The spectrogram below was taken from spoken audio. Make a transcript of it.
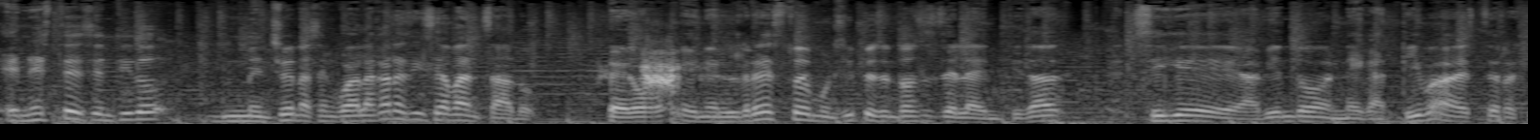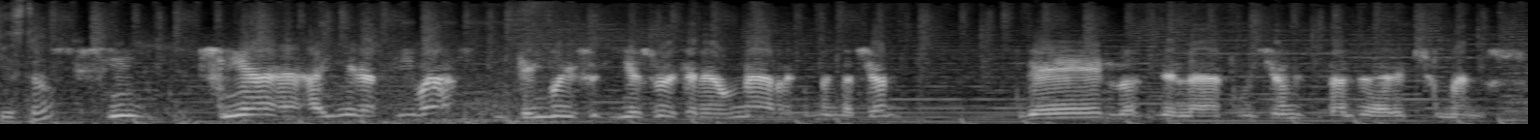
En este sentido, mencionas, en Guadalajara sí se ha avanzado, pero en el resto de municipios entonces de la entidad, ¿sigue habiendo negativa a este registro? Sí, sí hay negativas y, tengo eso, y eso generar una recomendación de, de la Comisión Estatal de Derechos Humanos.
